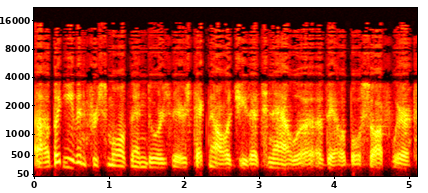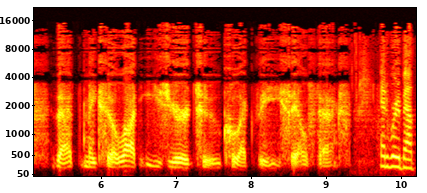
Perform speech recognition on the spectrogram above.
Uh, but even for small vendors, there's technology that's now uh, available, software that makes it a lot easier to collect the sales tax. Edward, about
